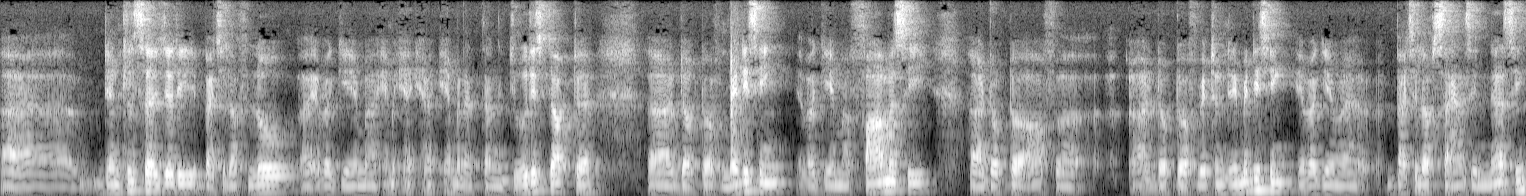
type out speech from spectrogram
dental surgery bachelor of law එවගේම එමනත්තං juris doctor doctor of medicine එවගේම pharmacy doctor of Uh, doctor of Veterinary Medicine එවගේම Bachelor of Science in Nursing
